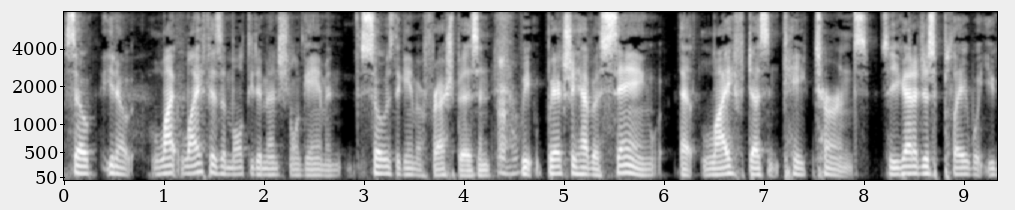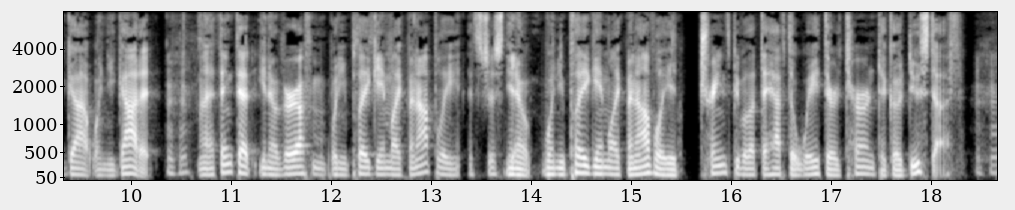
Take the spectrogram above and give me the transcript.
so you know, li- life is a multidimensional game, and so is the game of Fresh Biz. And uh-huh. we we actually have a saying that life doesn't take turns. So you got to just play what you got when you got it. Mm-hmm. And I think that you know, very often when you play a game like Monopoly, it's just you know, when you play a game like Monopoly, it trains people that they have to wait their turn to go do stuff. Mm-hmm.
